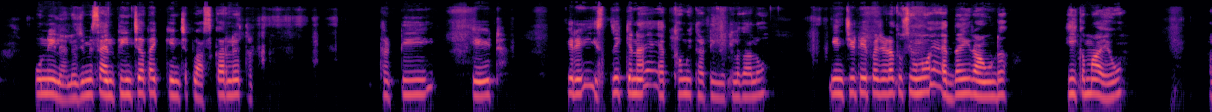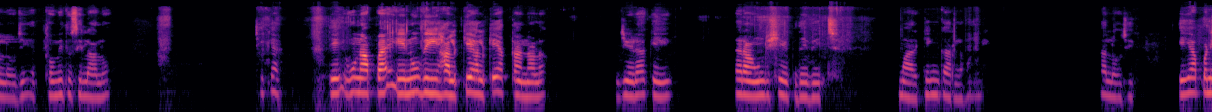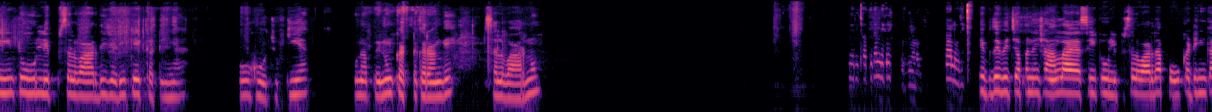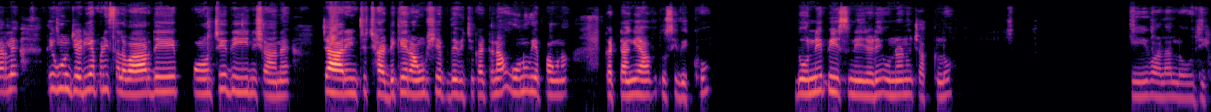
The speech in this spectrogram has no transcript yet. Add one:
ਉਨੀ ਲੈ ਲਓ। ਜਿਵੇਂ 37 ਇੰਚ ਆ ਤਾਂ 1 ਇੰਚ ਪਲੱਸ ਕਰ ਲਿਓ। 38 ਫਿਰ ਇਸ ਤਰੀਕੇ ਨਾਲ ਇੱਥੋਂ ਵੀ 38 ਲਗਾ ਲਓ। ਇੰਚੀ ਟੇਪ ਹੈ ਜਿਹੜਾ, ਤੁਸੀਂ ਉਹਨੂੰ ਐਦਾਂ ਹੀ ਰਾਉਂਡ ਹੀ ਘਮਾਇਓ। ਆ ਲਓ ਜੀ, ਇੱਥੋਂ ਵੀ ਤੁਸੀਂ ਲਾ ਲਓ। ਠੀਕ ਹੈ? ਤੇ ਹੁਣ ਆਪਾਂ ਇਹਨੂੰ ਵੀ ਹਲਕੇ ਹਲਕੇ ਹੱਥਾਂ ਨਾਲ ਜਿਹੜਾ ਕਿ ਰਾਉਂਡ ਸ਼ੇਪ ਦੇ ਵਿੱਚ ਮਾਰਕਿੰਗ ਕਰ ਲਵਾਂਗੇ। ਆ ਜੀ, ਇਹ ਆਪਣੀ ਟੂ ਲਿਪ ਸਲਵਾਰ ਦੀ ਜਿਹੜੀ ਕਿ ਕਟਿੰਗ ਹੈ, ਉਹ ਹੋ ਚੁੱਕੀ ਹੈ। ਹੁਣ ਆਪਾਂ ਇਹਨੂੰ ਕੱਟ ਕਰਾਂਗੇ। ਸਲਵਾਰ ਨੂੰ। ਟਿਪ ਦੇ ਵਿੱਚ ਆਪਾਂ ਨਿਸ਼ਾਨ ਲਾਇਆ ਸੀ ਟੂ ਲਿਪ ਸਲਵਾਰ ਦਾ ਪੋ ਕਟਿੰਗ ਕਰ ਲਿਆ। ਤੇ ਹੁਣ ਜਿਹੜੀ ਆਪਣੀ ਸਲਵਾਰ ਦੇ ਪੌਂਚੇ ਦੀ ਨਿਸ਼ਾਨ ਹੈ 4 ਇੰਚ ਛੱਡ ਕੇ ਰਾਉਂਡ ਸ਼ੇਪ ਦੇ ਵਿੱਚ ਕੱਟਣਾ, ਉਹਨੂੰ ਵੀ ਆਪਾਂ ਹੁਣ ਕੱਟਾਂਗੇ। ਆਪ ਤੁਸੀਂ ਵੇਖੋ। ਦੋਨੇ ਪੀਸ ਨੇ ਜਿਹੜੇ, ਉਹਨਾਂ ਨੂੰ ਚੱਕ ਲਓ। ਇਹ ਵਾਲਾ ਲਓ ਜੀ।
